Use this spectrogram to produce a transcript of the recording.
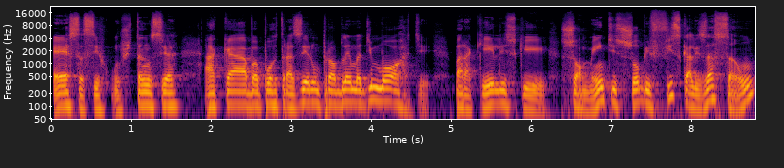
Essa circunstância acaba por trazer um problema de morte para aqueles que, somente sob fiscalização,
